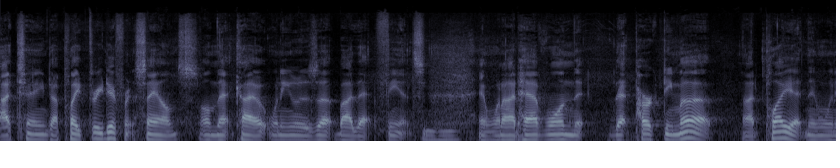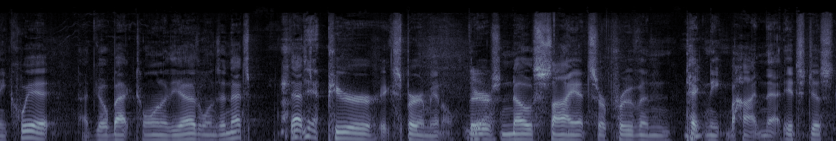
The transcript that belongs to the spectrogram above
I changed. I played three different sounds on that coyote when he was up by that fence, and when I'd have one that that perked him up, I'd play it, and then when he quit, I'd go back to one of the other ones, and that's that's Yeah. pure experimental. There's no science or proven technique behind that. It's just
